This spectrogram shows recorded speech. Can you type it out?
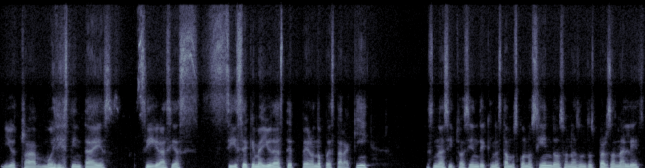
y otra muy distinta es, sí, gracias, sí sé que me ayudaste, pero no puedo estar aquí. Es una situación de que no estamos conociendo, son asuntos personales,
